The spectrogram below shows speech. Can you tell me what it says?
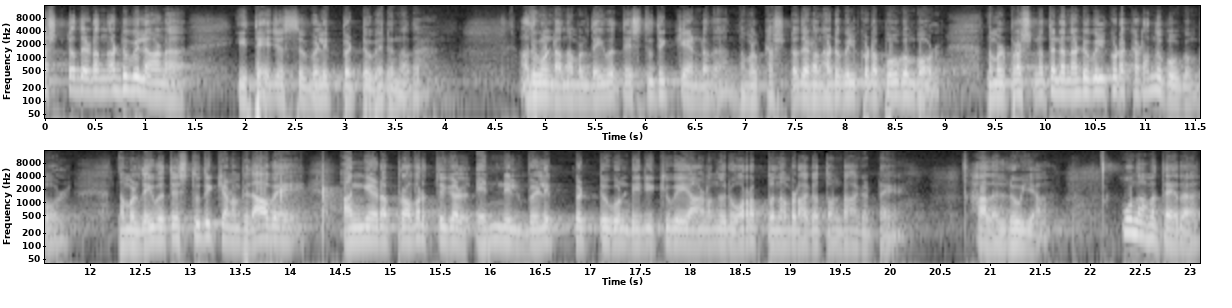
കഷ്ടതയുടെ നടുവിലാണ് ഈ തേജസ് വെളിപ്പെട്ടു വരുന്നത്. അതുകൊണ്ടാണ് നമ്മൾ ദൈവത്തെ സ്തുതിക്കേണ്ടത്. നമ്മൾ കഷ്ടതയുടെ നടുവിൽ കൂടെ പോകുമ്പോൾ നമ്മൾ പ്രശ്നത്തിന്റെ നടുവിൽ കൂടെ കടന്നു പോകുമ്പോൾ നമ്മൾ ദൈവത്തെ സ്തുതിക്കണം. പിതാവേ അങ്ങയുടെ പ്രവൃത്തികൾ എന്നിൽ വെളിപ്പെട്ടുകൊണ്ടിരിക്കുകയാണെന്നൊരു ഉറപ്പ് നമ്മുടെ അകത്തുണ്ടാകട്ടെ. ഹലല്ലൂയ മൂന്നാമത്തേത്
